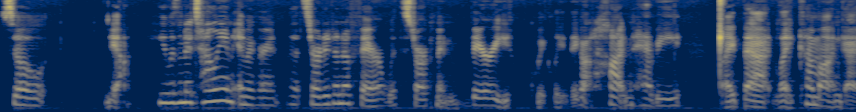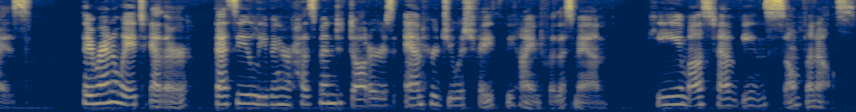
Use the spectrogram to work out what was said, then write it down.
So, yeah, he was an Italian immigrant that started an affair with Starkman very quickly. They got hot and heavy like that. Like, come on, guys. They ran away together, Bessie leaving her husband, daughters, and her Jewish faith behind for this man. He must have been something else.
